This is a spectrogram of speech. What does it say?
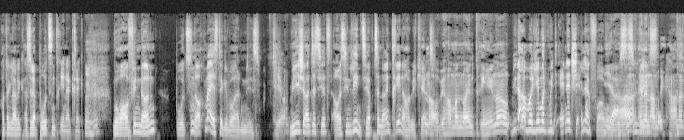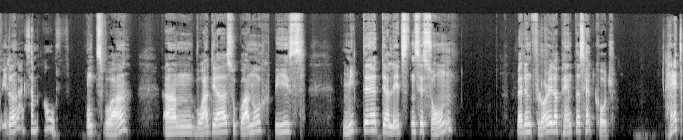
hat er, glaube ich, also der Bozen-Trainer gekriegt, Mhm. woraufhin dann Bozen auch Meister geworden ist. Ja. Wie schaut es jetzt aus in Linz? Ihr habt einen neuen Trainer, habe ich gehört. Genau, wir haben einen neuen Trainer. Und Wieder einmal jemand mit NHL-Erfahrung. Ja, einen Amerikaner wieder. Langsam auf. Und zwar ähm, war der sogar noch bis Mitte der letzten Saison bei den Florida Panthers Head Coach. Head,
